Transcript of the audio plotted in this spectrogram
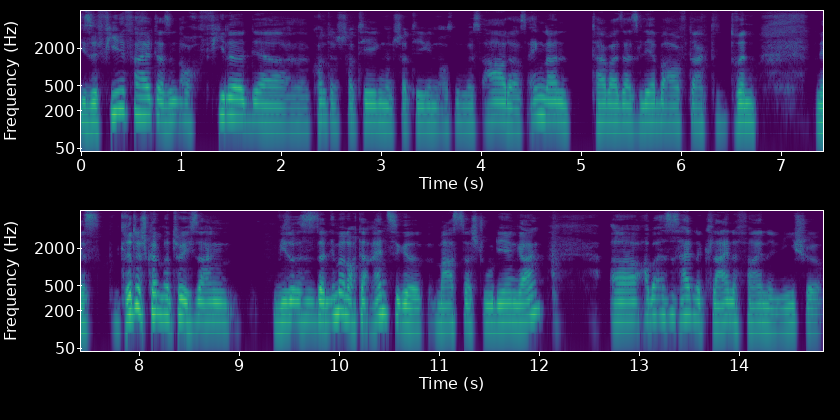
diese Vielfalt, da sind auch viele der Content-Strategen und Strateginnen aus den USA oder aus England teilweise als Lehrbeauftragte drin. Und jetzt kritisch könnte man natürlich sagen, wieso ist es dann immer noch der einzige Masterstudiengang? Äh, aber es ist halt eine kleine, feine Nische.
